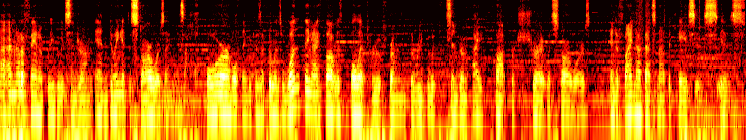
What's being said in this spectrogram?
I'm not a fan of reboot syndrome, and doing it to Star Wars, I think, is a horrible thing because if there was one thing I thought was bulletproof from the reboot syndrome, I thought for sure it was Star Wars. And to find out that's not the case is is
